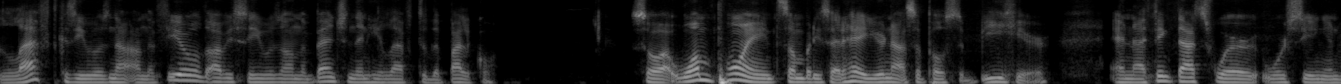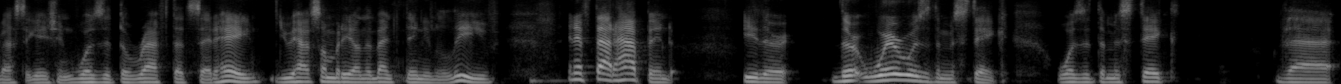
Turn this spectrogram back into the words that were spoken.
left because he was not on the field obviously he was on the bench and then he left to the palco so at one point somebody said hey you're not supposed to be here and I think that's where we're seeing investigation. Was it the ref that said, "Hey, you have somebody on the bench; they need to leave"? And if that happened, either there, where was the mistake? Was it the mistake that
